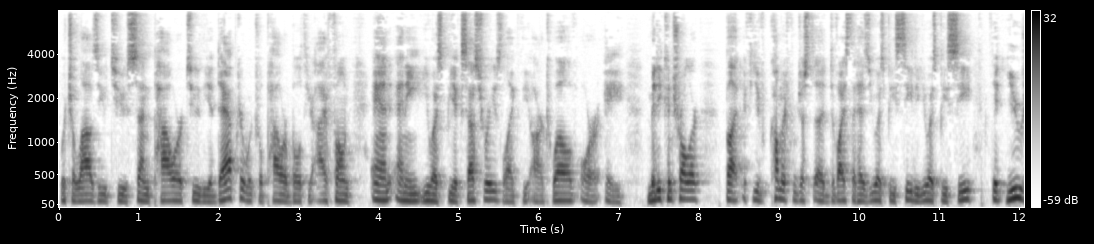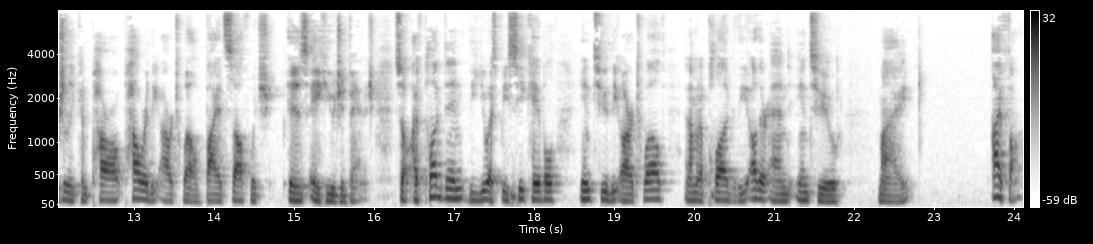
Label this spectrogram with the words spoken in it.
which allows you to send power to the adapter, which will power both your iPhone and any USB accessories like the R12 or a MIDI controller. But if you've come in from just a device that has USB-C to USB-C, it usually can power, power the R12 by itself, which is a huge advantage. So I've plugged in the USB-C cable into the R12, and I'm going to plug the other end into my iPhone.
